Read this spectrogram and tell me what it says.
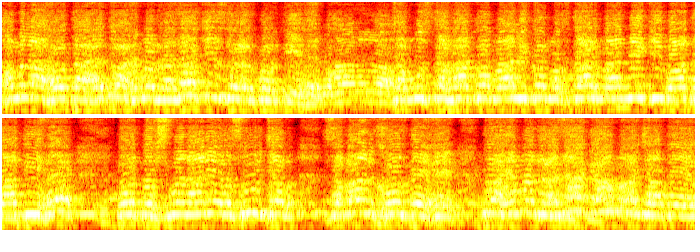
हमला होता है तो अहमद रजा की ज़रूरत पड़ती है। जब मुस्तफ़ा को मालिक मुख्तार मानने की बात आती है तो दुश्मनान रसूल जब जबान खोलते हैं तो अहमद रजा काम आ जाते हैं।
